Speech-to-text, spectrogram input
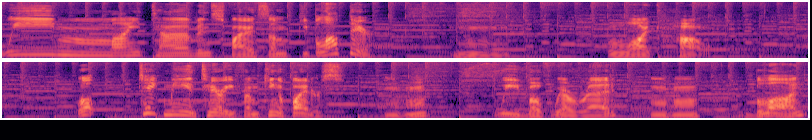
we might have inspired some people out there. Hmm. Like how? Well, take me and Terry from King of Fighters. Mm-hmm. We both wear red, Mm-hmm. blonde,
